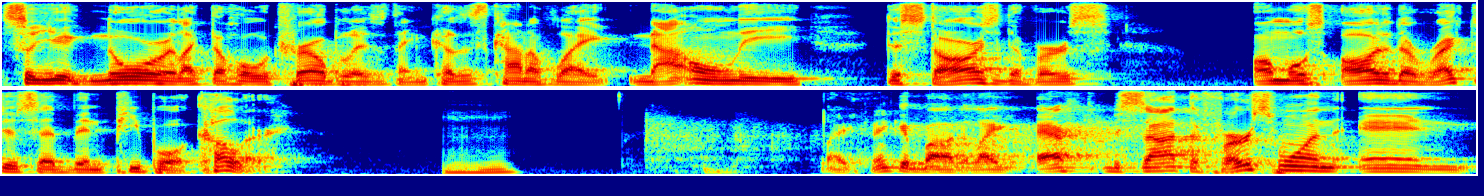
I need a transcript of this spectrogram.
So you ignore like the whole trailblazer thing because it's kind of like not only the stars are diverse, almost all the directors have been people of color. Mm-hmm. Like think about it. Like after beside the first one and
